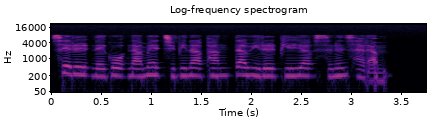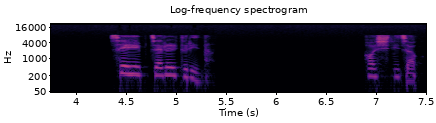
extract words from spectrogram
세를 내고 남의 집이나 방 따위를 빌려 쓰는 사람. 세입자를 들이다. 거시적.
